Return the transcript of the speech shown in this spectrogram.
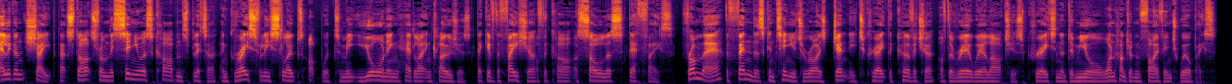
elegant shape that starts from the sinuous carbon splitter and gracefully slopes upward to meet yawning headlight enclosures that give the fascia of the car a soulless death face. From there, the fenders continue to rise gently to create the curvature of the rear wheel arches, creating a demure 105 inch wheelbase.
